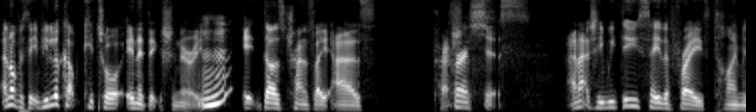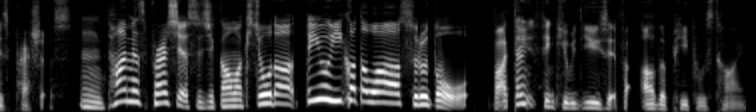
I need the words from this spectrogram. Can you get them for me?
And obviously, if you look up kicho in a dictionary, it does translate as precious. precious. And actually, we do say the phrase time is precious. うん、time is precious. 時間は貴重だっていう言い方はすると、 But I don't think you would use it for other people's time.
